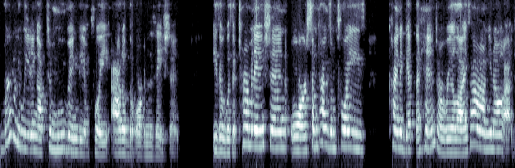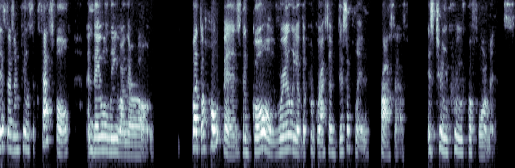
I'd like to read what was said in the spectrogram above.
really leading up to moving the employee out of the organization, either with a termination or sometimes employees kind of get the hint or realize, oh, you know, this doesn't feel successful, and they will leave on their own. But the hope is the goal really of the progressive discipline process is to improve performance.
